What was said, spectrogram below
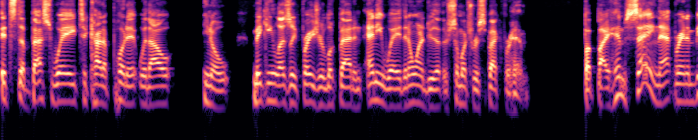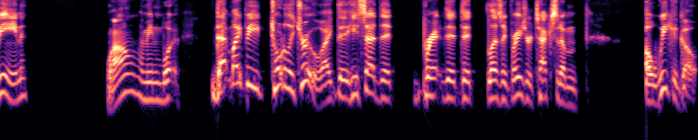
It's the best way to kind of put it without, you know, making Leslie Frazier look bad in any way. They don't want to do that. There's so much respect for him. But by him saying that, Brandon Beane, well, I mean, what that might be totally true. Like the, he said that, that that Leslie Frazier texted him a week ago.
